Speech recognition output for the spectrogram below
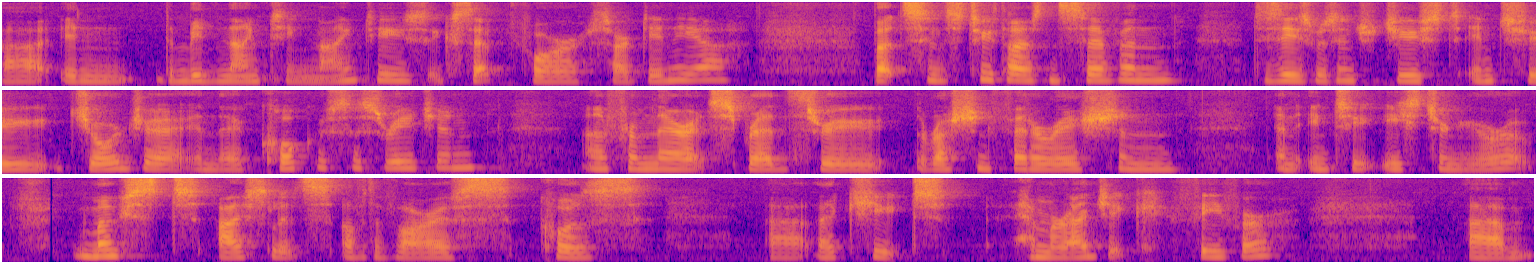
uh, in the mid-1990s, except for Sardinia. But since 2007, disease was introduced into Georgia in the Caucasus region, and from there it spread through the Russian Federation, and into Eastern Europe. Most isolates of the virus cause uh, acute hemorrhagic fever. Um,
